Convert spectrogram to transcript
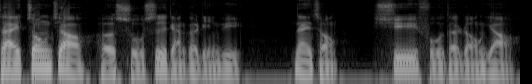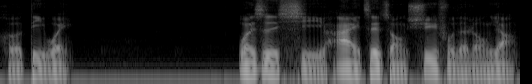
在宗教和属世两个领域那种。虚浮的荣耀和地位，文士喜爱这种虚浮的荣耀，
